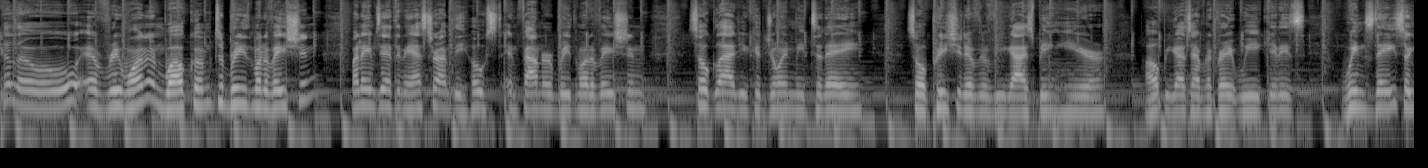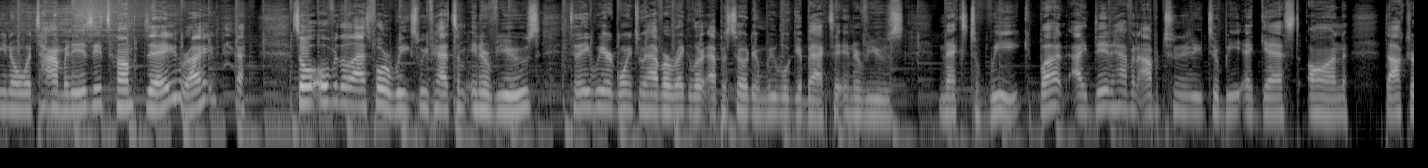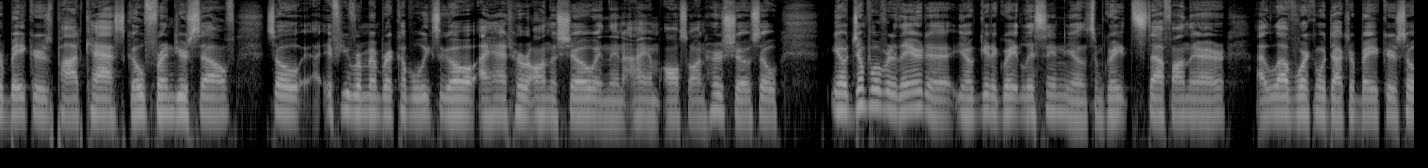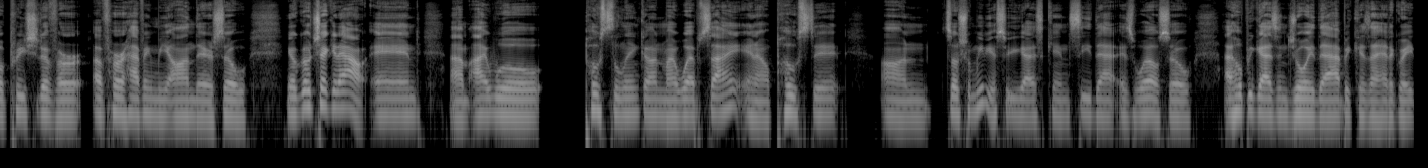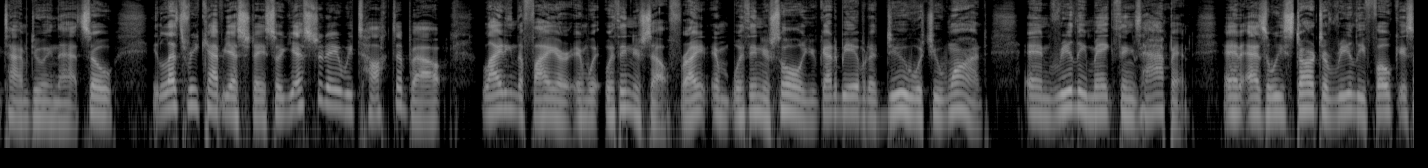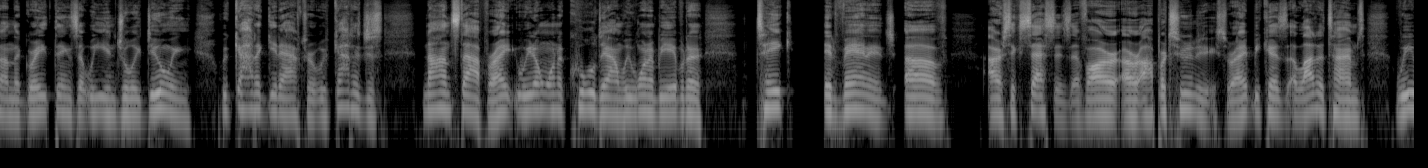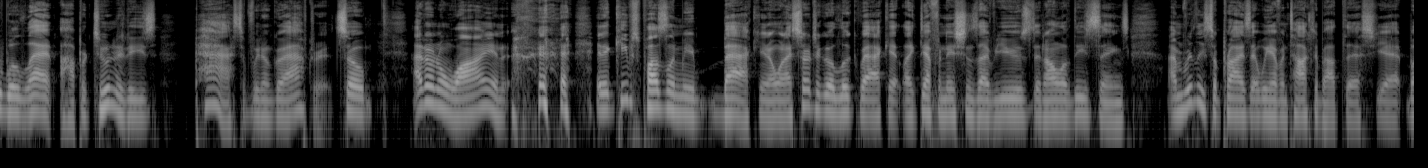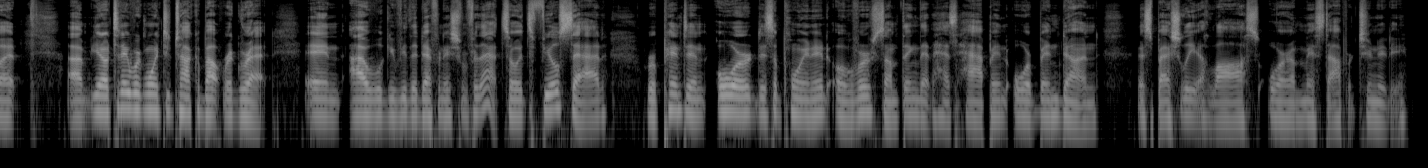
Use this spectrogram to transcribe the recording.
Hello, everyone, and welcome to Breathe Motivation. My name's Anthony Hester. I'm the host and founder of Breathe Motivation. So glad you could join me today. So appreciative of you guys being here. I hope you guys are having a great week. It is Wednesday, so you know what time it is. It's hump day, right? so, over the last four weeks, we've had some interviews. Today, we are going to have a regular episode, and we will get back to interviews next week. But I did have an opportunity to be a guest on Dr. Baker's podcast, Go Friend Yourself. So, if you remember a couple weeks ago, I had her on the show, and then I am also on her show. So, you know, jump over there to, you know, get a great listen, you know, some great stuff on there. I love working with Dr. Baker, so appreciative of her, of her having me on there. So, you know, go check it out. And um, I will post the link on my website and I'll post it on social media so you guys can see that as well. So I hope you guys enjoy that because I had a great time doing that. So let's recap yesterday. So yesterday we talked about lighting the fire in within yourself, right? And within your soul, you've got to be able to do what you want and really make things happen. And as we start to really focus on the great things that we enjoy doing, we've got to get after it. We've got to just nonstop, right? We don't want to cool down. We want to be able to take advantage of our successes, of our, our opportunities, right? Because a lot of times we will let opportunities pass if we don't go after it. So I don't know why, and, and it keeps puzzling me back. You know, when I start to go look back at like definitions I've used and all of these things, I'm really surprised that we haven't talked about this yet. But um, you know, today we're going to talk about regret, and I will give you the definition for that. So it's feel sad, repentant, or disappointed over something that has happened or been done, especially a loss or a missed opportunity.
